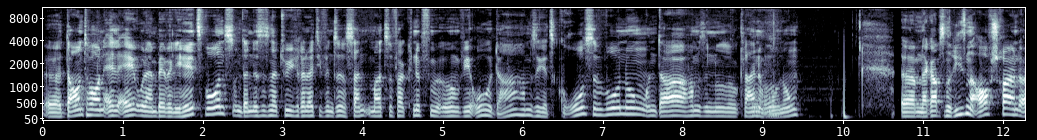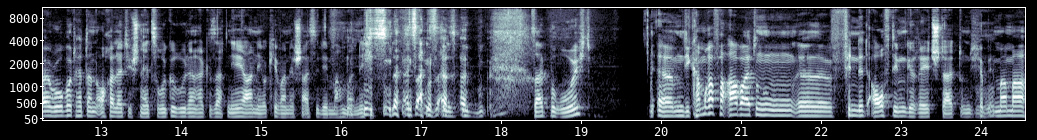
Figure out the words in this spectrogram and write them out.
äh, Downtown LA oder in Beverly Hills wohnst und dann ist es natürlich relativ interessant mal zu verknüpfen irgendwie, oh, da haben sie jetzt große Wohnungen und da haben sie nur so kleine mhm. Wohnungen. Ähm, da gab es einen riesen Aufschrei und iRobot hat dann auch relativ schnell zurückgerudert und hat gesagt, nee, ja, nee, okay, war eine scheiße Idee, machen wir nicht. ist alles, alles gut, seid beruhigt. Ähm, die Kameraverarbeitung äh, findet auf dem Gerät statt. Und ich habe mhm. immer mal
